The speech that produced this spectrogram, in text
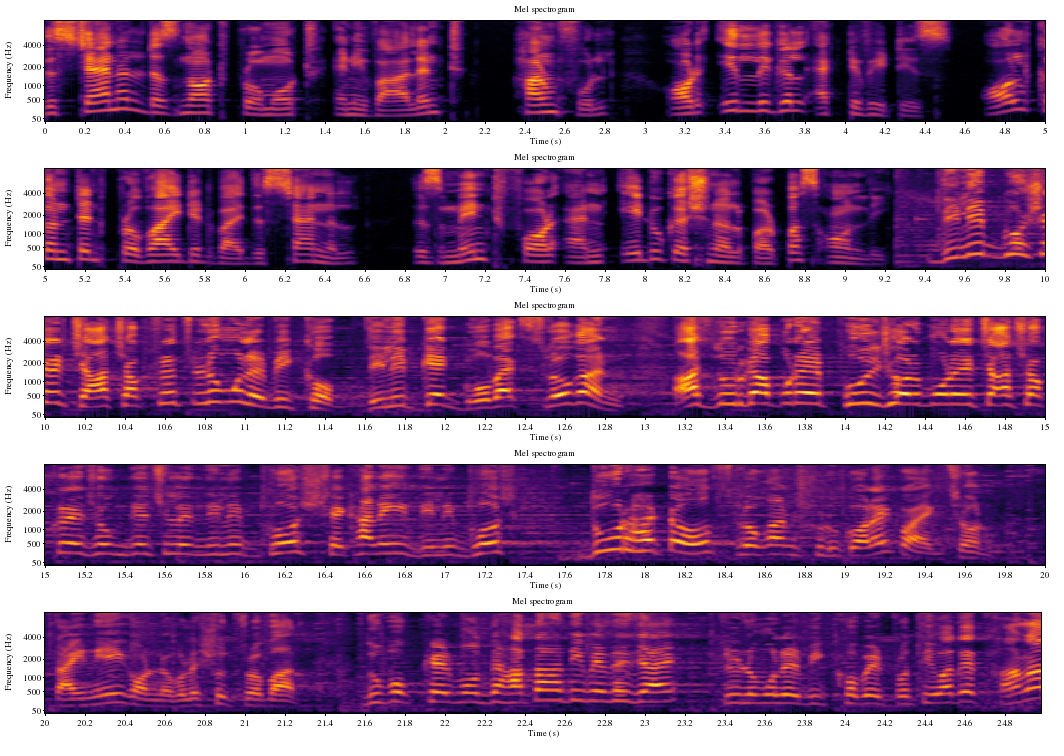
This channel does not promote any violent, harmful, or illegal activities. All content provided by this channel is meant for an educational purpose only. দিলীপ ঘোষের চা চক্রে তৃণমূলের বিক্ষোভ। দিলীপকে গো ব্যাক স্লোগান আজ দুর্গাপুরের ফুলঝোর মোড়ে চা চক্রে যোগ দিয়েছিলেন দিলীপ ঘোষ। সেখানেই দিলীপ ঘোষ দূর হাটো স্লোগান শুরু করে কয়েকজন। তাই নিয়েই গণ্ডগোলের সূত্রপাত। দুপক্ষের মধ্যে হাতাহাতি বেঁধে যায় তৃণমূলের বিক্ষোভের প্রতিবাদে থানা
